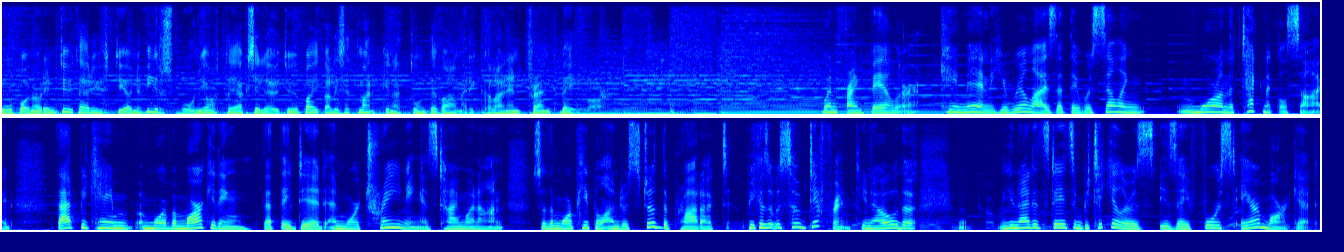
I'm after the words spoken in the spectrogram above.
Uponorin tytäryhtiön Virsbuun johtajaksi löytyy paikalliset markkinat tunteva amerikkalainen Frank Baylor. When Frank Baylor came in, he realized that they were selling more on the technical side. That became more of a marketing that they did and more training as time went on. So the more people understood the product because it was so different, you know, the United States in particular is, is a forced air market.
